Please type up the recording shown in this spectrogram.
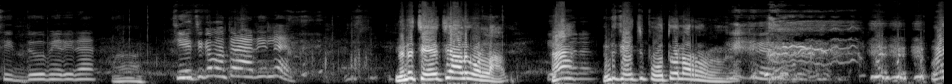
സിദ്ധു മെറീന. ആ. ചേച്ചിക്ക് മാത്രം അറിയില്ലേ? നിന്റെ ചേച്ചി ആൾ കൊള്ളാം. നിന്റെ ചേച്ചി പോത്തു പറഞ്ഞു വൈ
